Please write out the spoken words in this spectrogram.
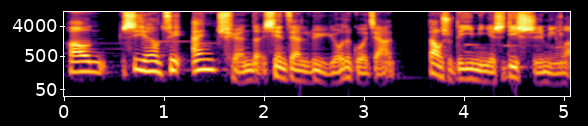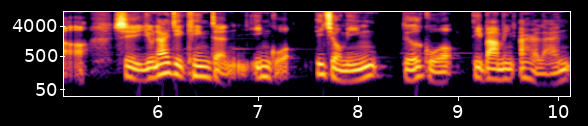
好，世界上最安全的现在旅游的国家倒数第一名也是第十名了啊，是 United Kingdom 英国，第九名德国，第八名爱尔兰，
